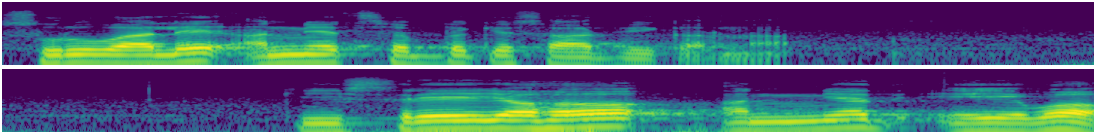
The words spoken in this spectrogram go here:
शुरू वाले अन्य शब्द के साथ भी करना। कि श्रेय अन्यद एव।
